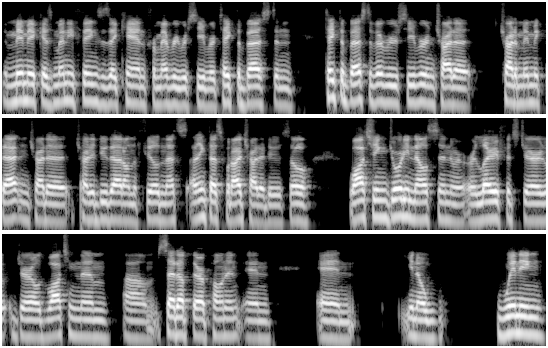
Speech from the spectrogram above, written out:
mimic as many things as they can from every receiver. Take the best and take the best of every receiver and try to try to mimic that and try to try to do that on the field. And that's I think that's what I try to do. So watching Jordy Nelson or, or Larry Fitzgerald, watching them um, set up their opponent and and you know winning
